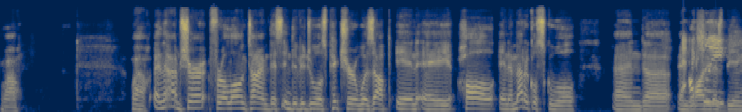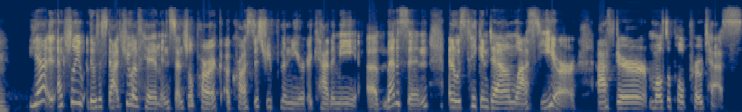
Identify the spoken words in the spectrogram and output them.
Wow. Wow. And I'm sure for a long time, this individual's picture was up in a hall in a medical school and, uh, and actually, lauded as being. Yeah, actually, there was a statue of him in Central Park across the street from the New York Academy of Medicine, and it was taken down last year after multiple protests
